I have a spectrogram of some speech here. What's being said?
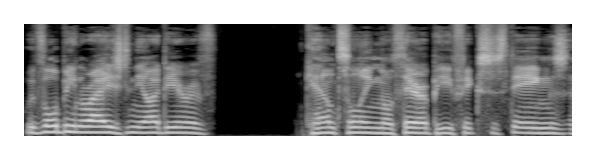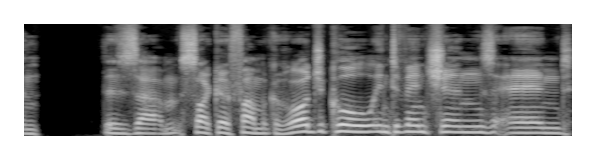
We've all been raised in the idea of counseling or therapy fixes things, and there's um, psychopharmacological interventions and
